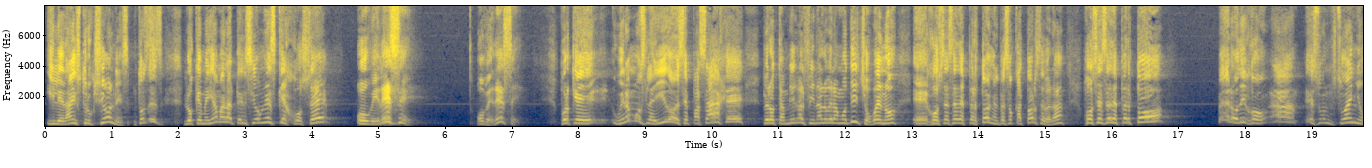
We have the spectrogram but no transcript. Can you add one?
y le da instrucciones. Entonces, lo que me llama la atención es que José obedece, obedece. Porque hubiéramos leído ese pasaje, pero también al final hubiéramos dicho, bueno, eh, José se despertó en el verso 14, ¿verdad? José se despertó, pero dijo, ah, es un sueño,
